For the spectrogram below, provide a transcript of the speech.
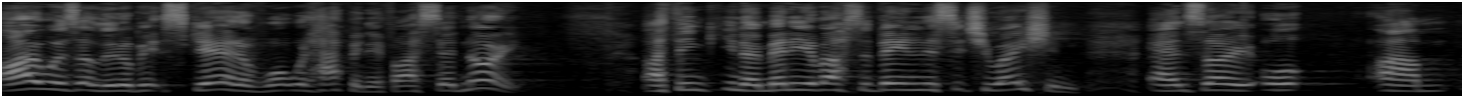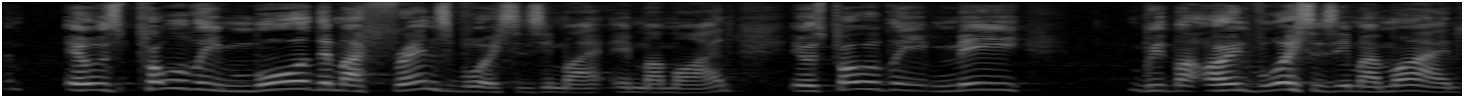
I was a little bit scared of what would happen if I said no. I think, you know, many of us have been in this situation. And so um, it was probably more than my friends' voices in my, in my mind. It was probably me with my own voices in my mind,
